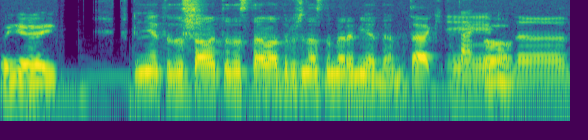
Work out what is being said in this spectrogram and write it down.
Ojej. Nie, to dostała, to dostała drużyna z numerem 1. Tak, i Tak. E,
